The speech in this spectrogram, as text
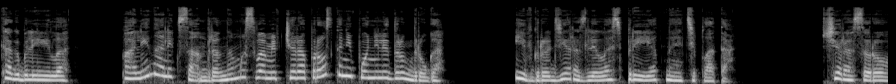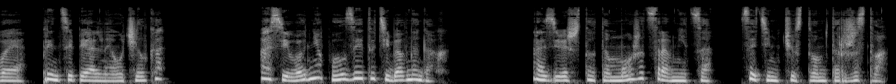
Как блеяла «Полина Александровна, мы с вами вчера просто не поняли друг друга». И в груди разлилась приятная теплота. Вчера суровая, принципиальная училка, а сегодня ползает у тебя в ногах. Разве что-то может сравниться с этим чувством торжества?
